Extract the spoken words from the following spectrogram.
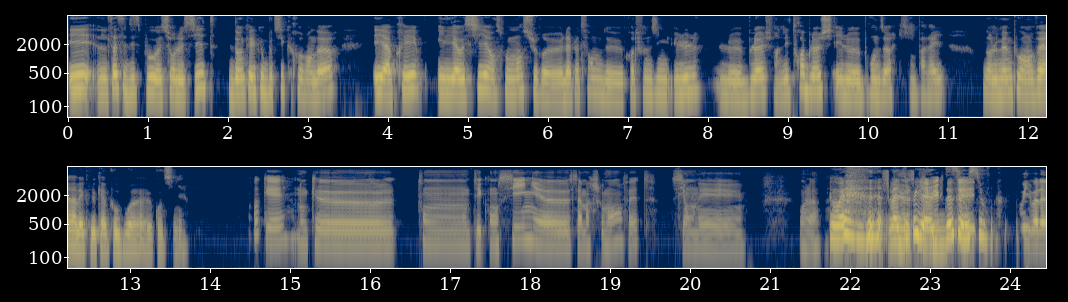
Et ça c'est dispo sur le site, dans quelques boutiques revendeurs. Et après, il y a aussi en ce moment sur la plateforme de crowdfunding Ulule le blush, enfin les trois blushs et le bronzer qui sont pareils dans le même pot en verre avec le capot bois euh, consigné. Ok, donc euh, ton, tes consignes, ça marche comment en fait? Si on est. Voilà. Ouais, bah, du coup, il y a deux solutions. Oui, voilà,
